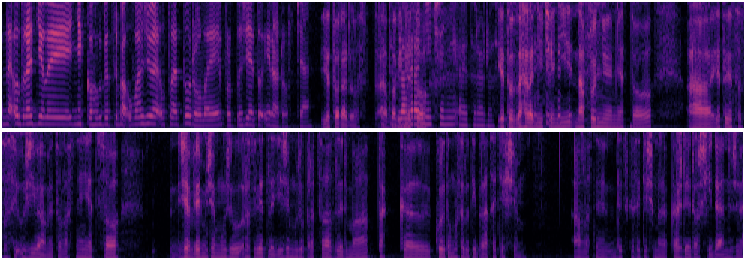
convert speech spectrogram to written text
neodradili někoho, kdo třeba uvažuje o této roli, protože je to i radost, že? Je to radost. A je to zahradničení to, a je to radost. Je to zahradničení, naplňuje mě to a je to něco, co si užívám. Je to vlastně něco, že vím, že můžu rozvíjet lidi, že můžu pracovat s lidma, tak eh, kvůli tomu se do té práce těším. A vlastně vždycky se těším na každý další den, že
